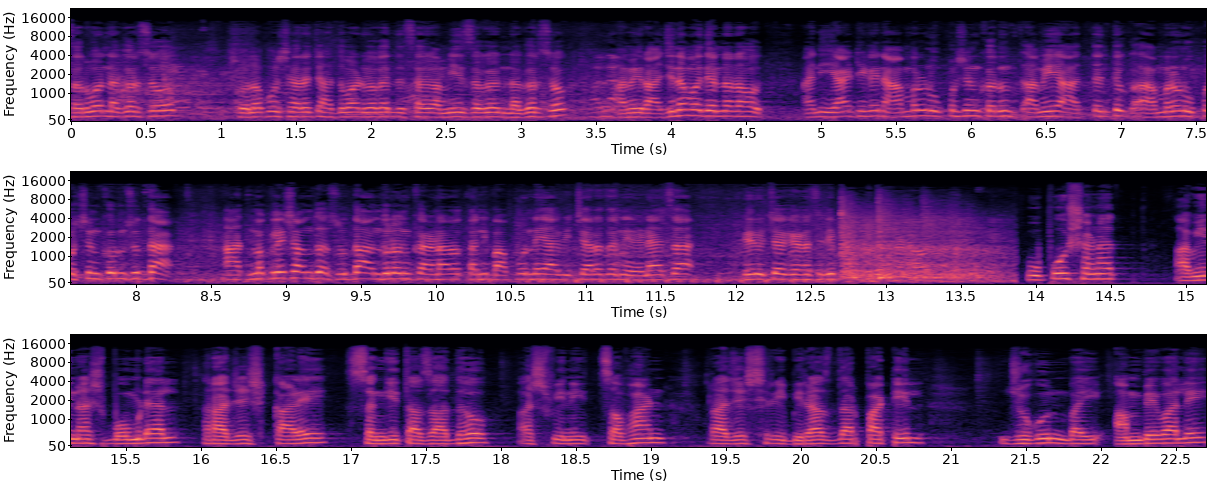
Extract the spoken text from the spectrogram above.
सर्व नगरसेवक सोलापूर शहराच्या हदवाड वगैरे सर्व आम्ही सगळे नगरसेवक आम्ही राजीनामा देणार आहोत. आणि या ठिकाणी आमरण उपोषण करून आम्ही अत्यंत आमरण उपोषण करून सुद्धा आत्मक्लेश सुद्धा आंदोलन करणार आहोत. आणि बापूने या विचाराचा निर्णयाचा फेरविचार घेण्यासाठी आहोत उपोषणात अविनाश बोंबड्याल राजेश काळे संगीता जाधव अश्विनी चव्हाण राजेश्री बिराजदार पाटील जुगुनबाई आंबेवाले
